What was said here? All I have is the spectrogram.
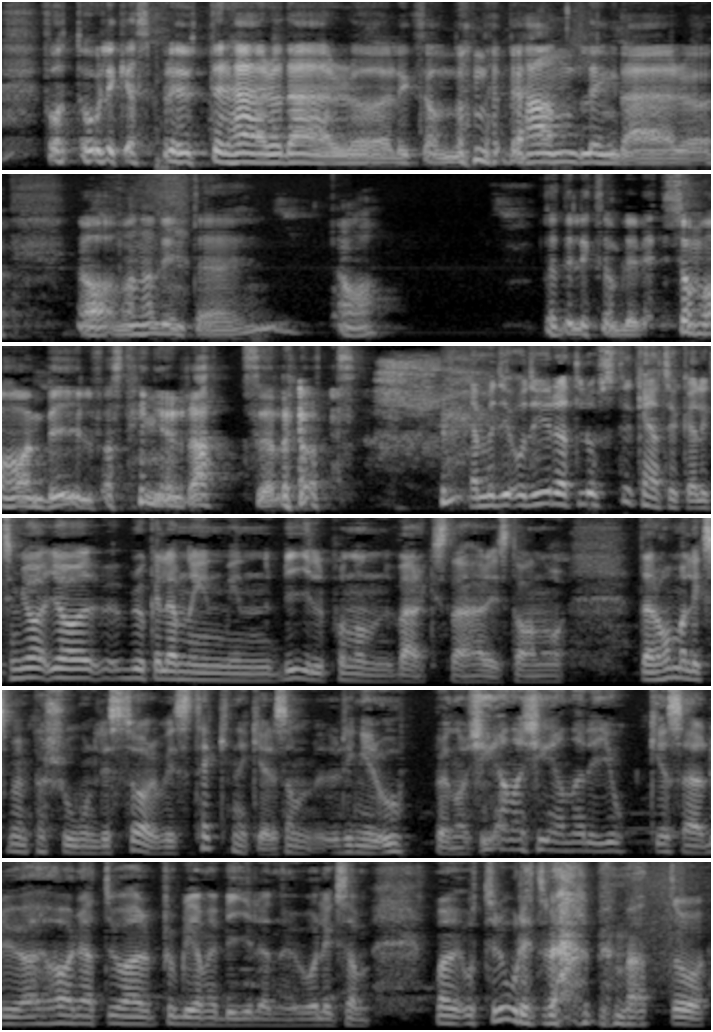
fått olika sprutor här och där och liksom någon behandling där. Och, ja, man hade inte... Ja. Det hade liksom blivit som att ha en bil fast ingen ratt eller något. Ja, men det, och det är ju rätt lustigt kan jag tycka. Liksom jag, jag brukar lämna in min bil på någon verkstad här i stan. Och där har man liksom en personlig servicetekniker som ringer upp en och tjena tjena det är Jocke så här, du jag hörde att du har problem med bilen nu. Och liksom man är otroligt väl bemött och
